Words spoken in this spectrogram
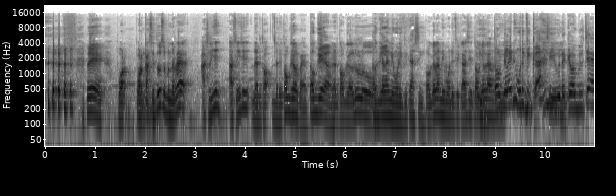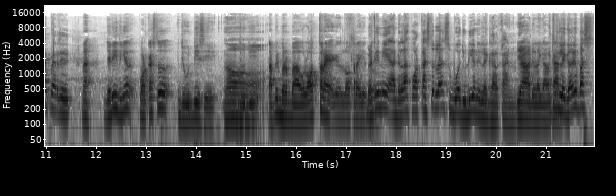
Nih, por forecast itu sebenarnya aslinya aslinya sih dari to- dari togel, Pep. Togel. Dari togel dulu. Togel yang dimodifikasi. Togel yang dimodifikasi, togel yang di- Togelnya dimodifikasi, udah kayak mobil ceper sih. Nah, jadi intinya forecast tuh judi sih. Oh. Judi, tapi berbau lotre gitu, lotre gitu. Berarti ini adalah podcast itu adalah sebuah judi yang dilegalkan. ya Itu dilegalkan. dilegalin pas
